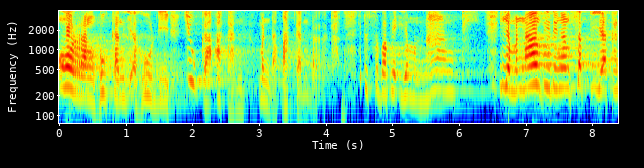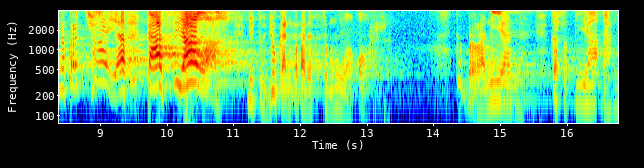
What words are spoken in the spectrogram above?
orang bukan Yahudi juga akan mendapatkan berkat. Itu sebabnya ia menanti. Ia menanti dengan setia karena percaya kasih Allah ditujukan kepada semua orang. Keberanian, kesetiaan,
